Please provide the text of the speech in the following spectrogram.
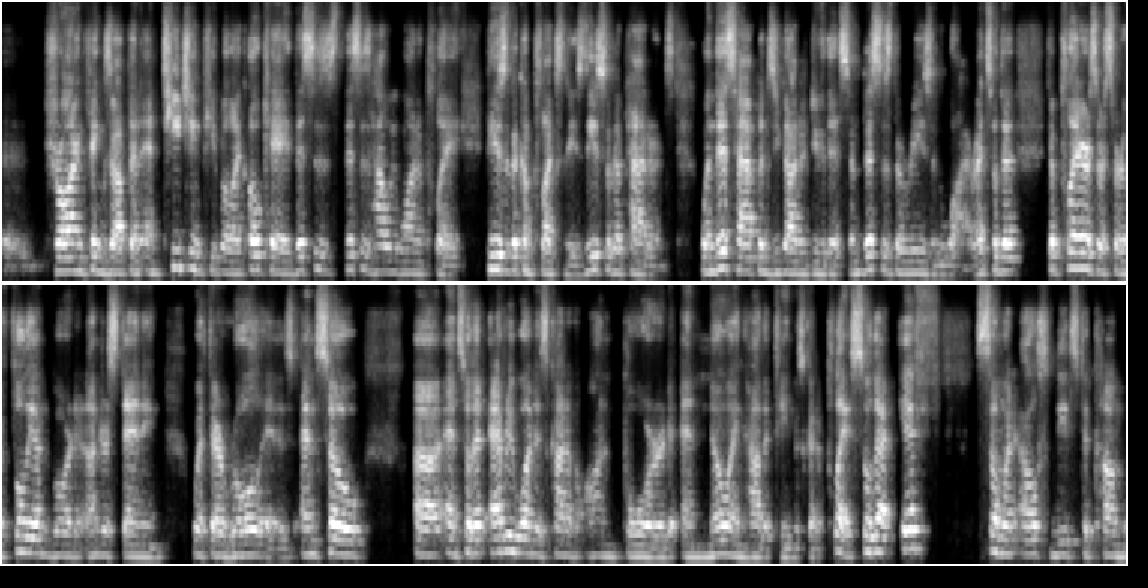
uh, drawing things up and, and teaching people like okay this is this is how we want to play. These are the complexities. These are the patterns. When this happens you got to do this. And this is the reason why right? So the the players are sort of fully on board and understanding what their role is. And so uh, and so that everyone is kind of on board and knowing how the team is going to play so that if someone else needs to come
